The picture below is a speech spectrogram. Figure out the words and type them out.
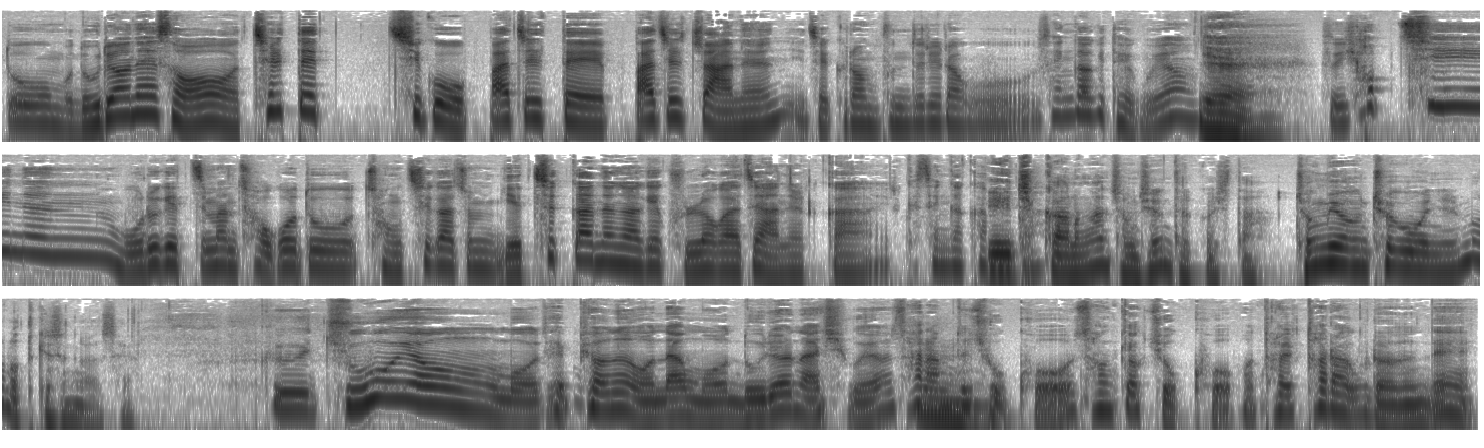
또 뭐 노련해서 칠 때 치고 빠질 때 빠질 줄 아는 이제 그런 분들이라고 생각이 되고요. 예. 그래서 협치는 모르겠지만 적어도 정치가 좀 예측 가능하게 굴러가지 않을까 이렇게 생각합니다. 예측 가능한 정치는 될 것이다. 정명훈 최고위원님은 어떻게 생각하세요? 그 주호영 뭐 대표는 워낙 뭐 노련하시고요. 사람도 음. 좋고 성격 좋고 뭐 털털하고 그러는데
